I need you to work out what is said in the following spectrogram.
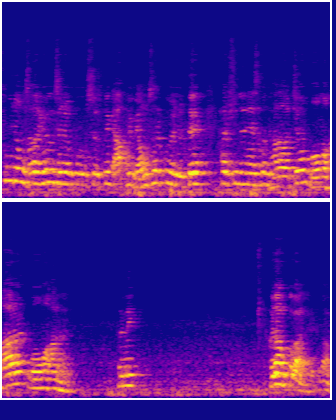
투부정사가 형용사용법으로 쓸때 앞에 명사를 꾸며줄 때 할 수 있는 해석은 다 나왔죠? 뭐뭐 할, 뭐뭐 하는. 됐니? 그 다음 거 봐야 돼. 그 다음.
